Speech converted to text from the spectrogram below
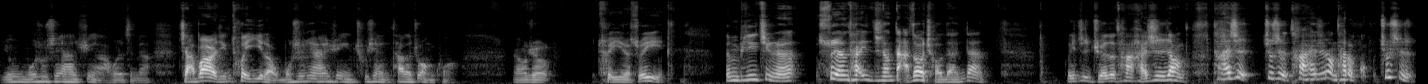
由于魔术师约翰逊啊或者怎么样，贾巴尔已经退役了，魔术师约翰逊出现他的状况，然后就退役了。所以 NBA 竟然虽然他一直想打造乔丹，但我一直觉得他还是让他还是就是他还是让他的就是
